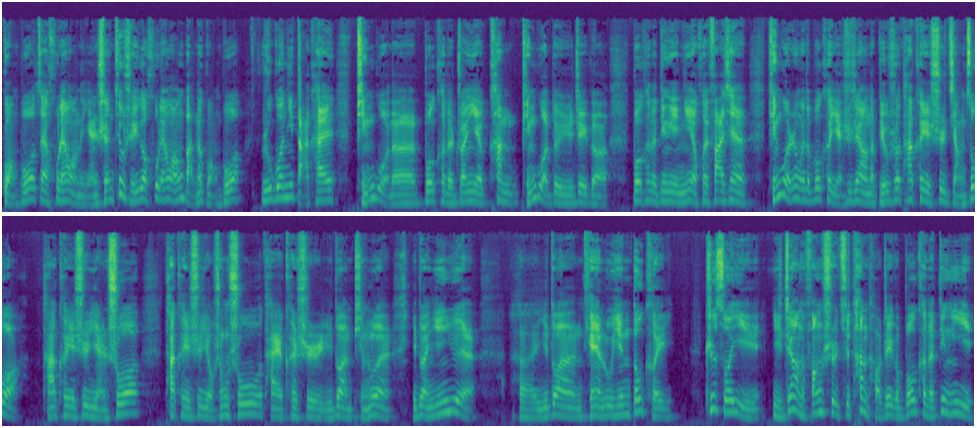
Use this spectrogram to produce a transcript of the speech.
广播在互联网的延伸，就是一个互联网版的广播。如果你打开苹果的播客的专业，看苹果对于这个播客的定义，你也会发现，苹果认为的播客也是这样的。比如说，它可以是讲座，它可以是演说，它可以是有声书，它也可以是一段评论、一段音乐，呃，一段田野录音都可以。之所以以这样的方式去探讨这个播客的定义，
